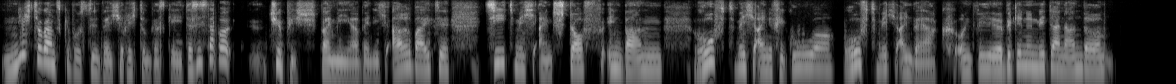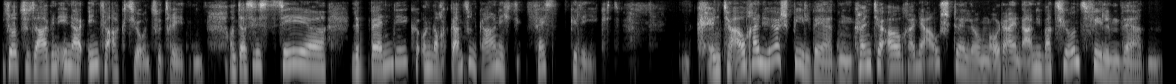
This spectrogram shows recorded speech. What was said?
nicht so ganz gewusst, in welche Richtung das geht. Das ist aber äh, typisch bei mir. Wenn ich arbeite, zieht mich ein Stoff in Bann, ruft mich eine Figur, ruft mich ein Werk und wir beginnen miteinander sozusagen in Interaktion zu treten. Und das ist sehr lebendig und noch ganz und gar nicht festgelegt. Könnte auch ein Hörspiel werden, könnte auch eine Ausstellung oder ein Animationsfilm werden.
